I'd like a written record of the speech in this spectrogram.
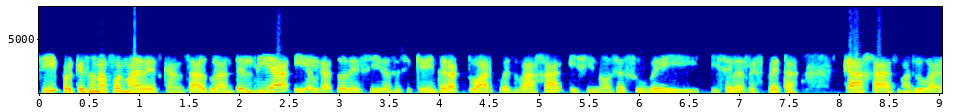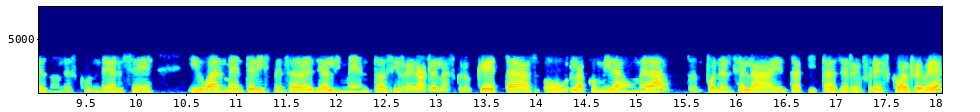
Sí, porque es una forma de descansar durante el día y el gato decide, o sea, si quiere interactuar, pues baja y si no, se sube y, y se le respeta. Cajas, más lugares donde esconderse, igualmente dispensadores de alimentos y regarle las croquetas o la comida húmeda, ponérsela en tapitas de refresco al revés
